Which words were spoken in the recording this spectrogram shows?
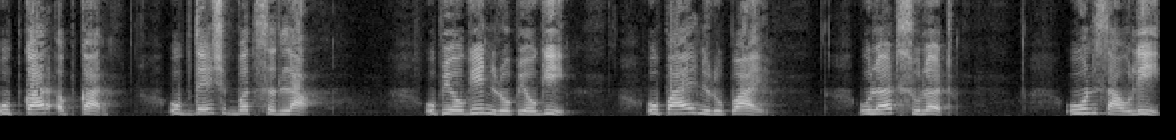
उपकार अपकार. उपदेश बदसदला उपयोगी निरुपयोगी. उपाय निरुपाय. उलट सुलट. ऊन सावली.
